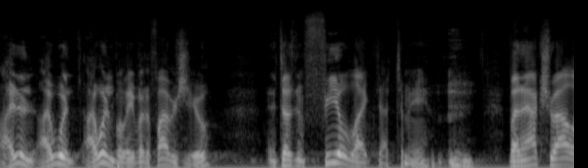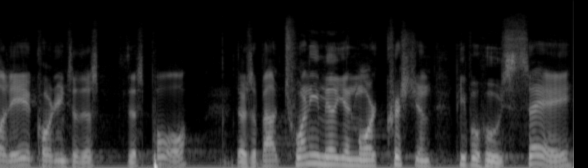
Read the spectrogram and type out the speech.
I didn't. I wouldn't. I wouldn't believe it if I was you. It doesn't feel like that to me. but in actuality, according to this, this poll, there's about 20 million more Christian people who say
